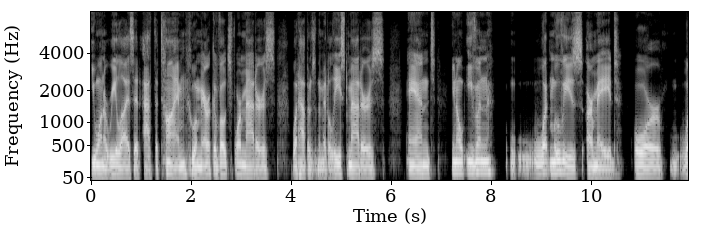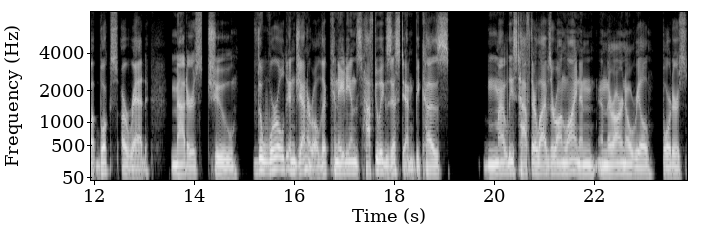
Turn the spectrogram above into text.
you want to realize it at the time, who America votes for matters, what happens in the Middle East matters, and, you know, even what movies are made or what books are read matters to the world in general that Canadians have to exist in because at least half their lives are online and and there are no real borders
